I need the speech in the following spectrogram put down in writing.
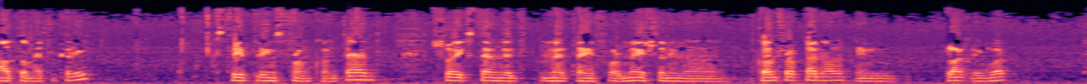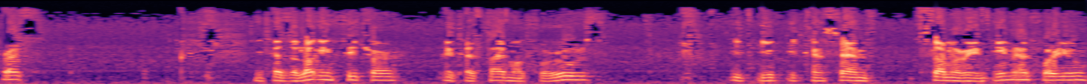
automatically strip links from content show extended meta information in a control panel in plugin WordPress it has a logging feature it has timeout for rules it, you, it can send summary in email for you.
